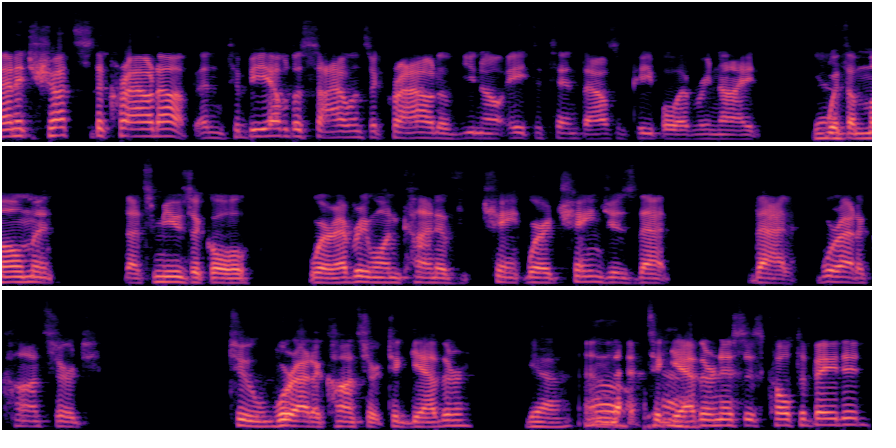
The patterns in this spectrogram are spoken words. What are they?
and it shuts the crowd up. And to be able to silence a crowd of you know eight to ten thousand people every night Yeah. with a moment that's musical, where everyone kind of change, where it changes that that we're at a concert to we're at a concert together Yeah. and Oh, that yeah. togetherness is cultivated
